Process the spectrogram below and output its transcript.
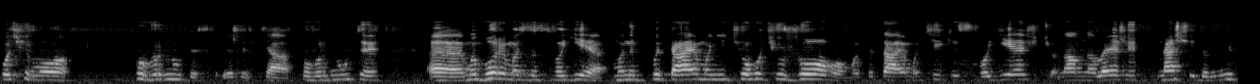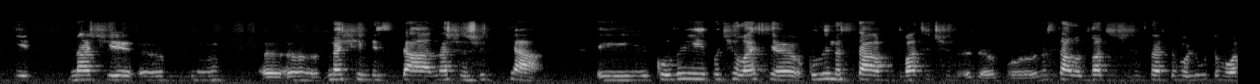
хочемо повернути своє життя, повернути. Е, ми боремось за своє. Ми не питаємо нічого чужого. Ми питаємо тільки своє, що нам належить, наші домівки, наші, е, е, е, наші міста, наше життя. Коли почалася, коли настав 24, е, настало 24 лютого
